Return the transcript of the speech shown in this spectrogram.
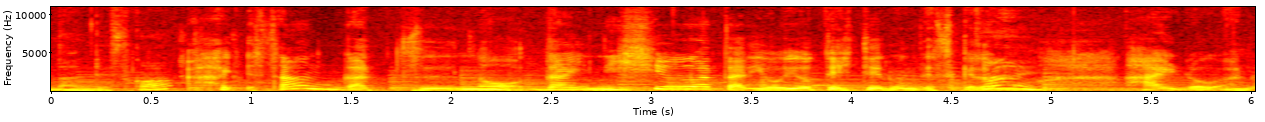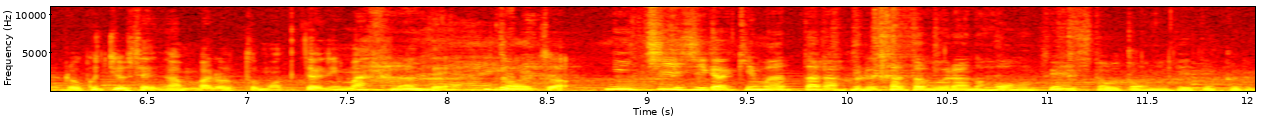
なんですか？はい3月の第2週あたりを予定してるんですけども、はい、はい、あの6中生頑張ろうと思っておりますので、はい、どうぞ。日時が決まったらふるさと村のホームページ等々に出てくる。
